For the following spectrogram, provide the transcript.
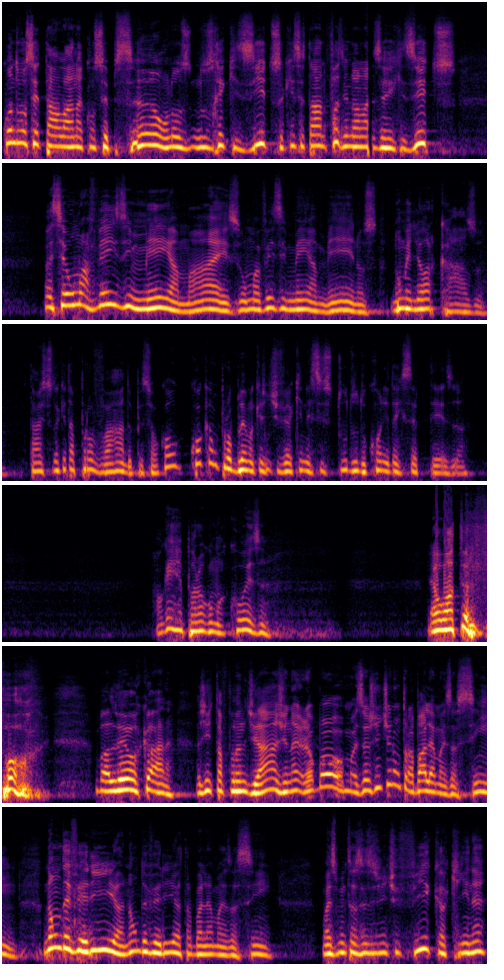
Quando você está lá na concepção, nos, nos requisitos, aqui você está fazendo análise de requisitos, vai ser uma vez e meia a mais, uma vez e meia a menos, no melhor caso. Tá? Isso daqui está provado, pessoal. Qual, qual que é um problema que a gente vê aqui nesse estudo do cone da incerteza? Alguém reparou alguma coisa? É o waterfall. Valeu, cara. A gente está falando de ágil, né? Bom, mas a gente não trabalha mais assim. Não deveria, não deveria trabalhar mais assim. Mas muitas vezes a gente fica aqui, né?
